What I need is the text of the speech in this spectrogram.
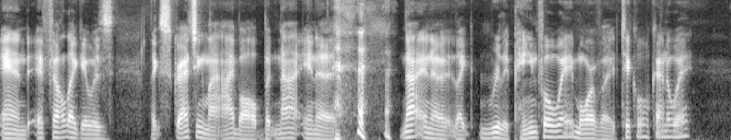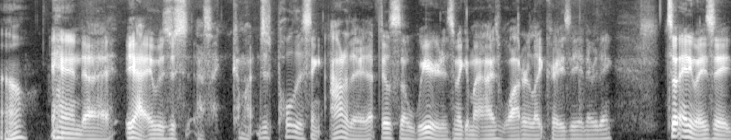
and it felt like it was like scratching my eyeball but not in a not in a like really painful way more of a tickle kind of way Oh. and uh yeah it was just i was like come on just pull this thing out of there that feels so weird it's making my eyes water like crazy and everything so anyways they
